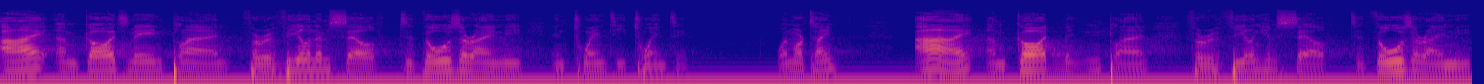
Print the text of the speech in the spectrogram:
I am God's main plan for revealing Himself to those around me in 2020. One more time. I am God's main plan for revealing himself to those around me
